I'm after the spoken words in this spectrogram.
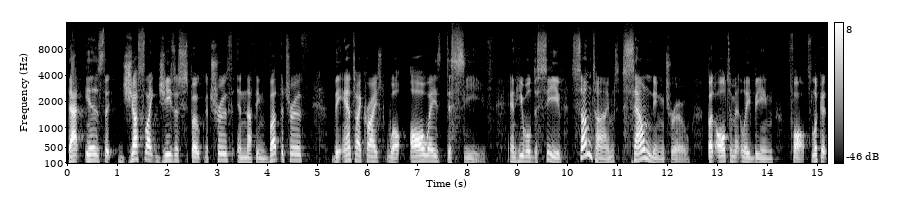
That is that just like Jesus spoke the truth and nothing but the truth, the Antichrist will always deceive and he will deceive, sometimes sounding true, but ultimately being false. Look at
